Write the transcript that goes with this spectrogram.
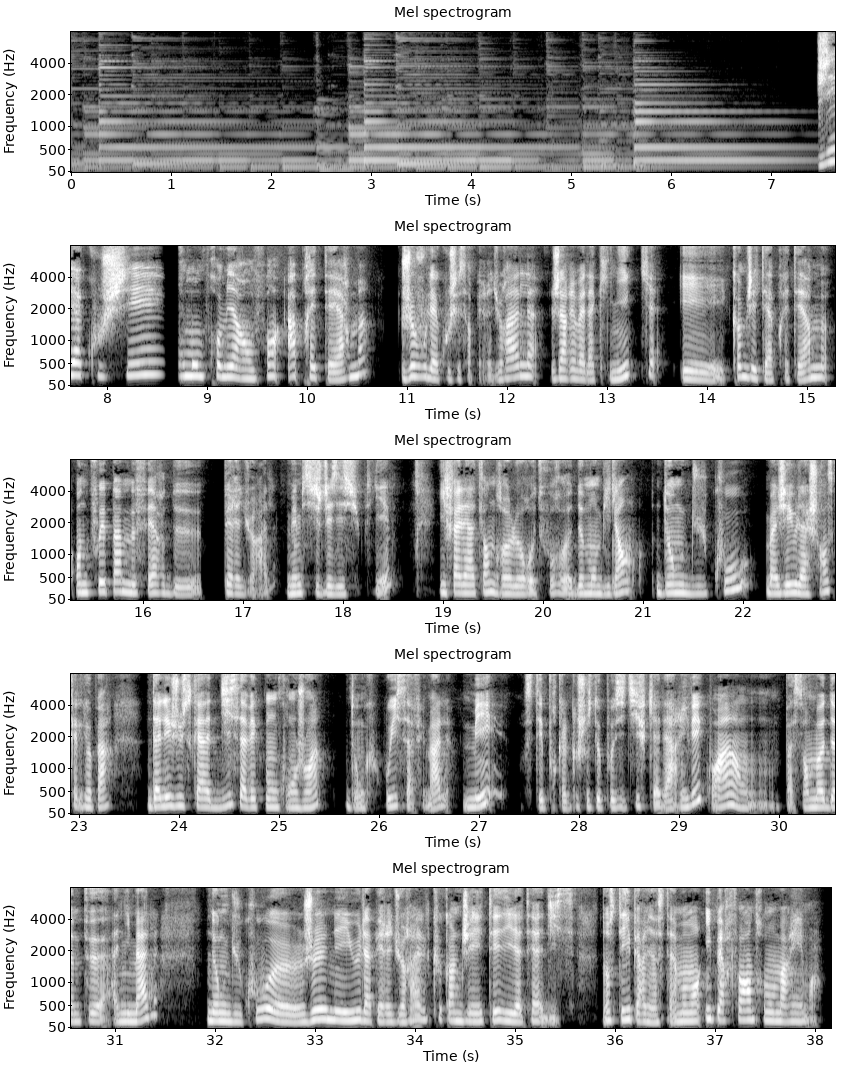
J'ai accouché pour mon premier enfant après terme. Je voulais accoucher sans péridurale, j'arrive à la clinique et comme j'étais après terme, on ne pouvait pas me faire de péridurale, même si je les ai suppliés. Il fallait attendre le retour de mon bilan. Donc du coup, bah, j'ai eu la chance quelque part d'aller jusqu'à 10 avec mon conjoint. Donc oui, ça fait mal, mais c'était pour quelque chose de positif qui allait arriver. Hein. On passe en mode un peu animal. Donc du coup, euh, je n'ai eu la péridurale que quand j'ai été dilatée à 10. Donc c'était hyper bien, c'était un moment hyper fort entre mon mari et moi.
